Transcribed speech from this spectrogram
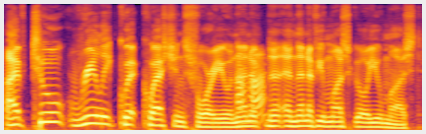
I have two really quick questions for you, and then Uh-huh. if, and then if you must go, you must.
